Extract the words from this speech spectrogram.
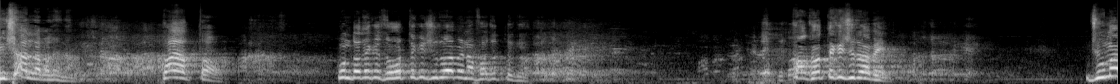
ইনশাআল্লাহ বলে না। কয় অক্ত? কোনটা থেকে জোহর থেকে শুরু হবে না ফজর থেকে? কখন থেকে শুরু হবে। জুমা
